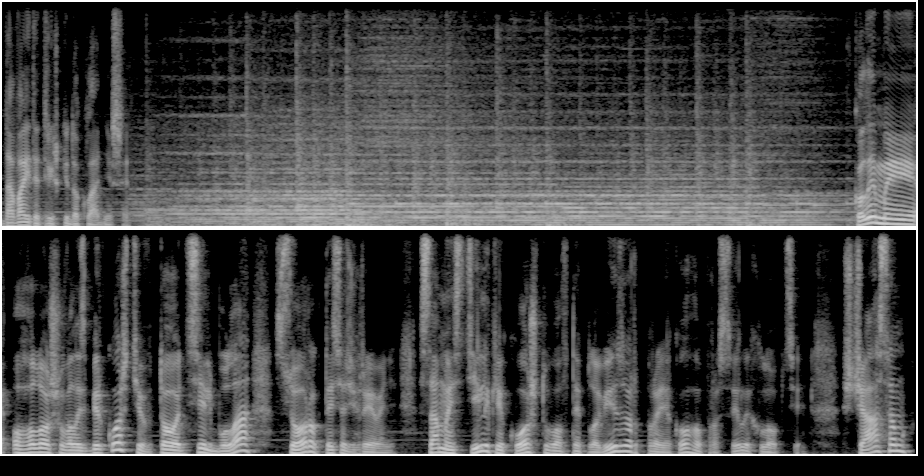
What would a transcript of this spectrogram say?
давайте трішки докладніше. Коли ми оголошували збір коштів, то ціль була 40 тисяч гривень. Саме стільки коштував тепловізор, про якого просили хлопці. З часом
